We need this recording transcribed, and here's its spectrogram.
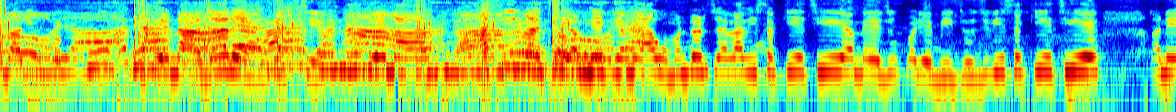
અમારી ખૂબ એના આધારે હાથ છે. ખૂબ એના આશીર્વાદ છે અમને કે અમે આવું મંડળ ચલાવી શકીએ છીએ, અમે ઝૂંપડીએ બીજ ઉજવી શકીએ છીએ. અને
